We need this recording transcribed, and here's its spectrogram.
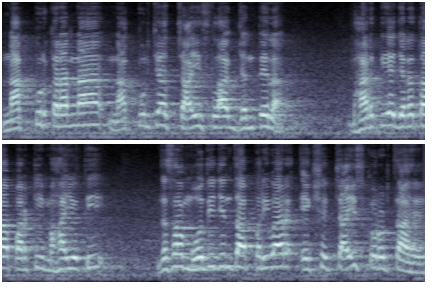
नागपूरकरांना नागपूरच्या चाळीस लाख जनतेला भारतीय जनता पार्टी महायुती जसा मोदीजींचा परिवार एकशे चाळीस करोडचा आहे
